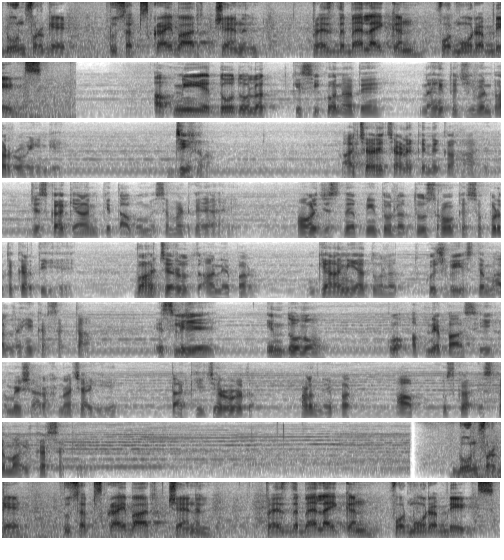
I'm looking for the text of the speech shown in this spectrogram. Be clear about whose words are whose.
Speaker 1: Don't forget to subscribe our channel. Press the bell icon for more updates.
Speaker 2: अपनी ये दो दौलत किसी को न दें, नहीं तो जीवन भर रोएँगे जी हाँ आचार्य चाणक्य ने कहा है, जिसका ज्ञान किताबों में सिमट गया है और जिसने अपनी दौलत दूसरों के सुपुर्द कर दी है, वह ज़रूरत आने पर ज्ञान या दौलत कुछ भी इस्तेमाल नहीं कर सकता इसलिए इन दोनों को अपने पास ही हमेशा रखना चाहिए, ताकि ज़रूरत पड़ने पर आप उसका इस्तेमाल कर सकें।
Speaker 1: Don't forget to subscribe our channel press the bell icon for more updates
